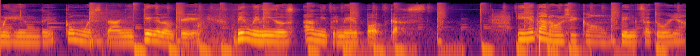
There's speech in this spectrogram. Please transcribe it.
mi gente, ¿cómo están y qué es lo que? Bienvenidos a mi primer podcast. Y esta noche con Pink Saturnian.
